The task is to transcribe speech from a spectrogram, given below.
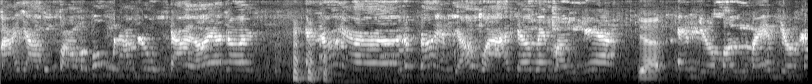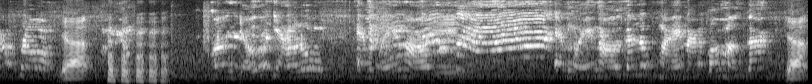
mà giờ cũng còn có 45 luôn. Trời ơi anh ơi. Em nói à, lúc đó em dở quà hết trơn em mừng nha. Dạ. Em vừa mừng mà em vừa khóc luôn. Dạ. Mừng dữ dằn luôn. Em nguyện hồi em nguyện hồi cái lúc mà em ăn có mực á. Dạ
